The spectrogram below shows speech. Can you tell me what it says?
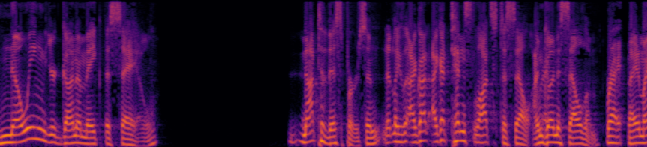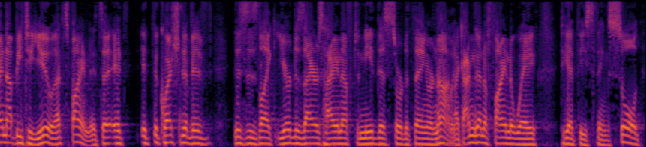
knowing you're gonna make the sale not to this person. Like I got, I got ten slots to sell. I'm right. going to sell them. Right. Right. It might not be to you. That's fine. It's a, it's, it's the question of if this is like your desires high enough to need this sort of thing or not. Like I'm going to find a way to get these things sold.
